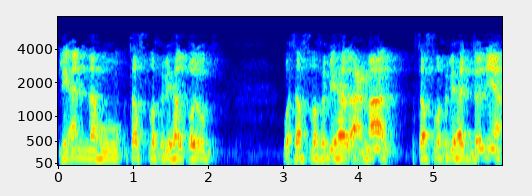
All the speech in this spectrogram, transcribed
لأنه تصلح بها القلوب وتصلح بها الأعمال وتصلح بها الدنيا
